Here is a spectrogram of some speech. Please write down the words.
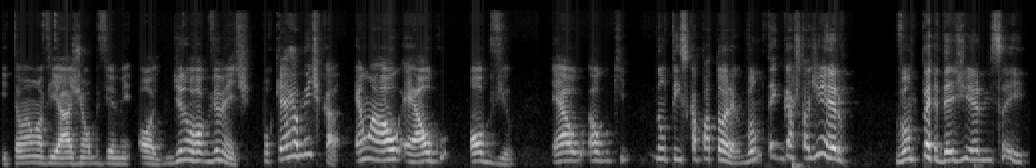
Então é uma viagem, obviamente. Ó, de novo, obviamente. Porque é realmente, cara, é, uma, é algo óbvio. É algo, algo que não tem escapatória. Vamos ter que gastar dinheiro. Vamos perder dinheiro nisso aí.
